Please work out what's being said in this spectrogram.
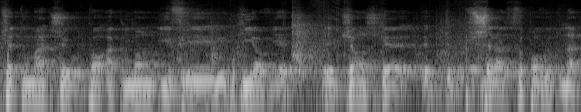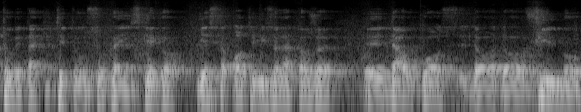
przetłumaczył po Aplimondi w y, Kijowie y, książkę y, Pszczelarstwo Powrót Natury, taki tytuł z ukraińskiego. Jest to o tym izolatorze. Dał głos do, do filmu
